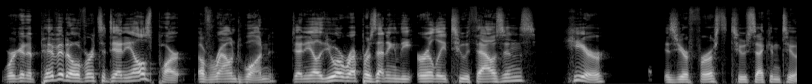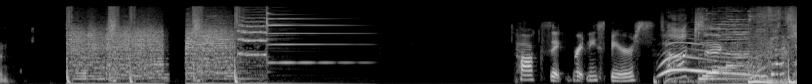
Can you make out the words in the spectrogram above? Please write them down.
we're going to pivot over to Danielle's part of round one. Danielle, you are representing the early 2000s. Here is your first two second tune. Toxic, Britney Spears. Toxic.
